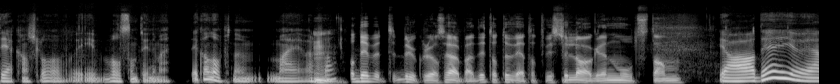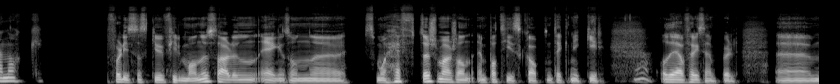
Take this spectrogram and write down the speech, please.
det kan slå voldsomt inn i meg. Det kan åpne meg, i hvert fall. Og det bruker du også i arbeidet ditt, at du vet at hvis du lager en motstand Ja, det gjør jeg nok. For de som skriver filmmanus, så er det noen egen sånn uh, små hefter som er sånn empatiskapende teknikker. Ja. Og det er for eksempel eh,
